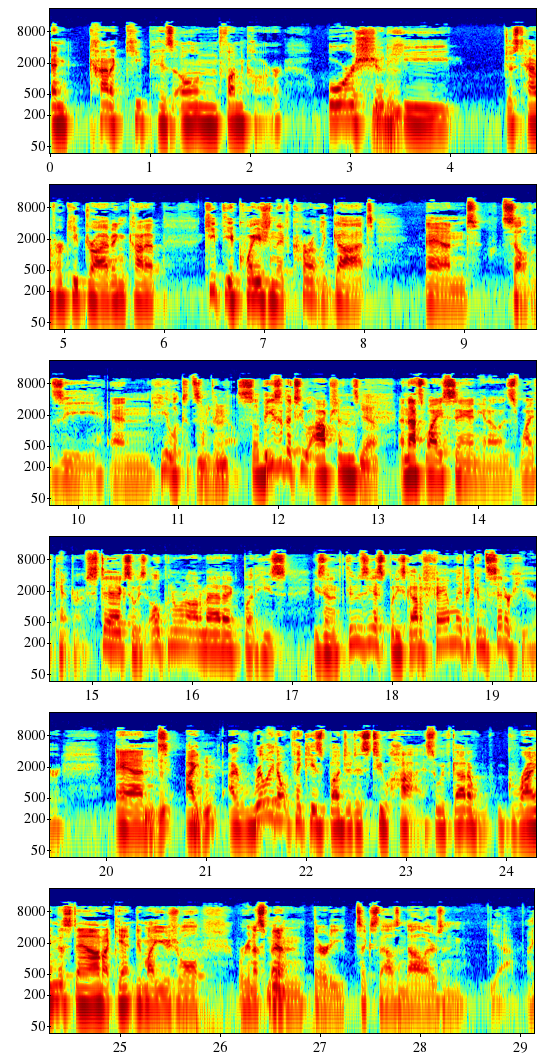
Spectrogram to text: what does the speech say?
and kind of keep his own fun car, or should Mm-hmm. he just have her keep driving, kind of keep the equation they've currently got, and sell the Z? And he looks at something else. So these are the two options, Mm-hmm. Yeah. and that's why he's saying, you know, his wife can't drive stick, so he's open to an automatic, but he's he's an enthusiast, but he's got a family to consider here. And Mm-hmm. I, I really don't think his budget is too high. So we've got to grind this down. I can't do my usual. We're going to spend thirty six thousand dollars, and yeah, I,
